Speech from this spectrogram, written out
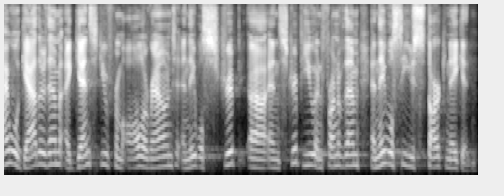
I will gather them against you from all around, and they will strip uh, and strip you in front of them, and they will see you stark naked.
